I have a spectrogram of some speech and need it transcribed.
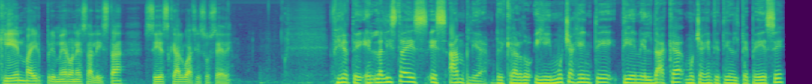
quién va a ir primero en esa lista si es que algo así sucede. Fíjate, la lista es, es amplia, Ricardo, y mucha gente tiene el DACA, mucha gente tiene el TPS,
